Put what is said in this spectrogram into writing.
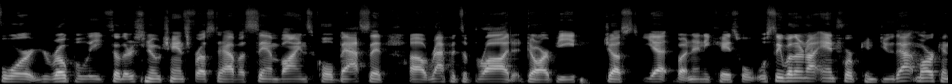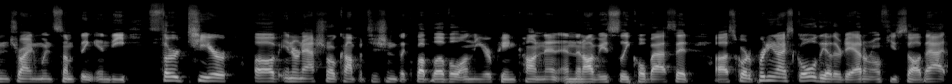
for Europa League, so there's no chance for us to have a Sam Vines, Cole Bassett, uh, Rapids Abroad derby just yet. But in any case, we'll, we'll see whether or not Antwerp can do that, Mark, and try and win something in the third tier of international competition at the club level on the European continent. And then obviously Cole Bassett uh, scored a pretty nice goal the other day. I don't know if you saw that,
